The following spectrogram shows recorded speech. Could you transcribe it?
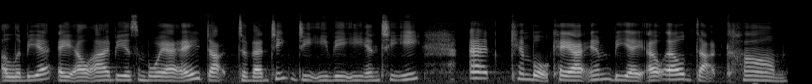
Alibia, A-L-I-B as in boy I-A, dot Devente, D-E-V-E-N-T-E, at Kimball, K-I-M-B-A-L-L dot com.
